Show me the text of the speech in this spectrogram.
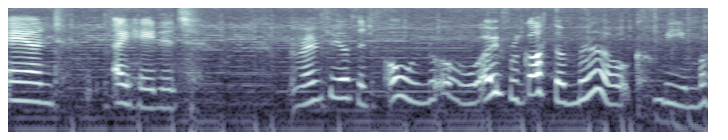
And I hate it. Reminds me of this, oh no, I forgot the milk meme.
